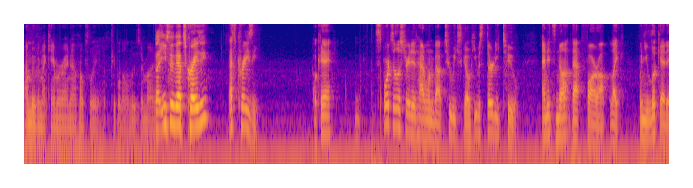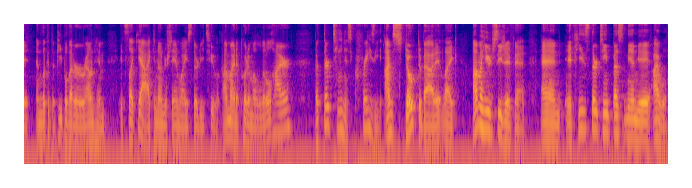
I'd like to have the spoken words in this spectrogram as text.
I'm moving my camera right now. Hopefully, uh, people don't lose their minds. That you think that's crazy? That's crazy. Okay? Sports Illustrated had one about two weeks ago. He was 32. and it's not that far off. Like when you look at it and look at the people that are around him, it's like yeah, I can understand why he's 32. I might have put him a little higher, but 13 is crazy. I'm stoked about it. Like I'm a huge CJ fan, and if he's 13th best in the NBA, I will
